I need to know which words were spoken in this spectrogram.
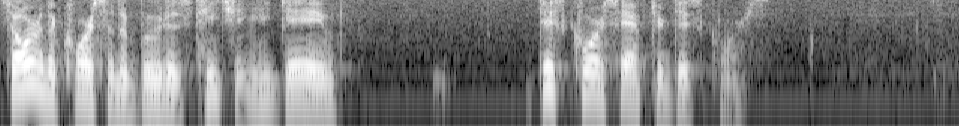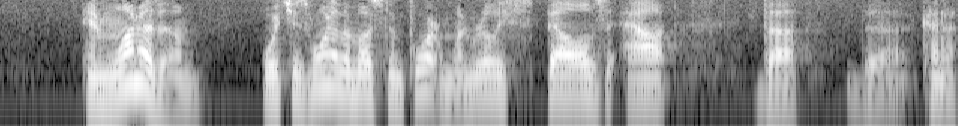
So, over the course of the Buddha's teaching, he gave discourse after discourse. And one of them, which is one of the most important one, really spells out the, the kind of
